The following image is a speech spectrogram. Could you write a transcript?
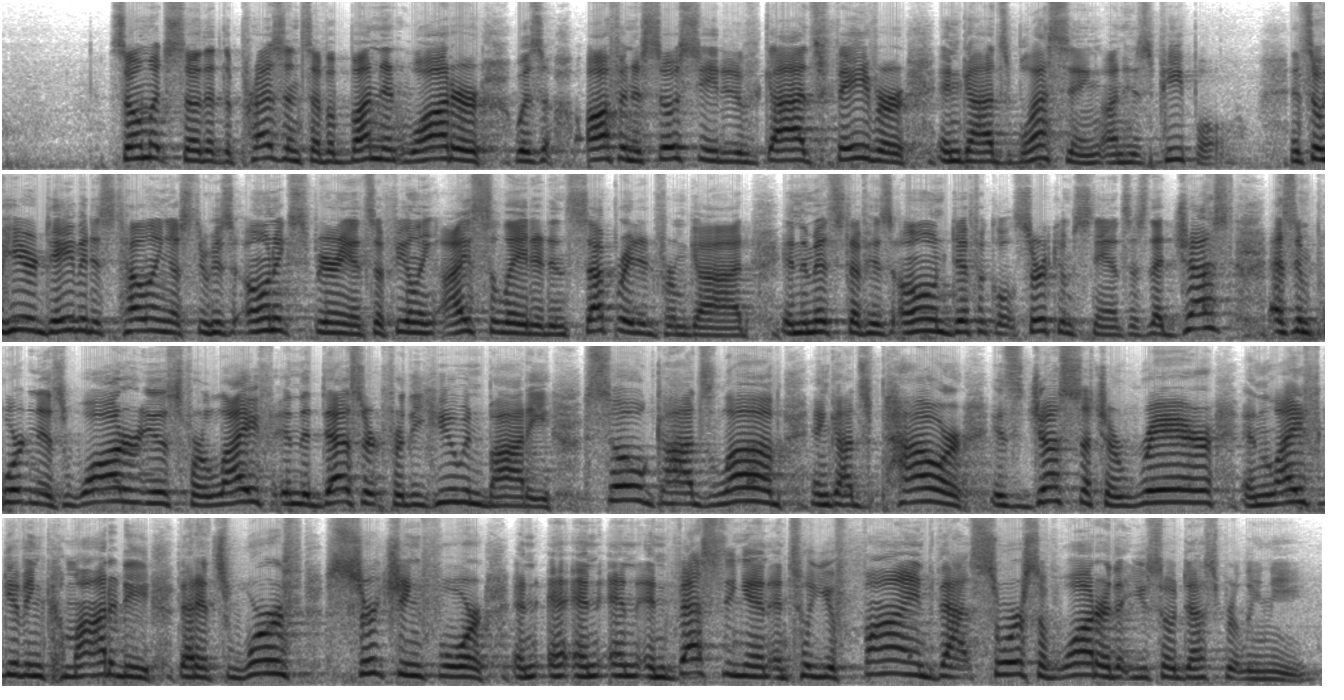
So much so that the presence of abundant water was often associated with God's favor and God's blessing on his people. And so here, David is telling us through his own experience of feeling isolated and separated from God in the midst of his own difficult circumstances that just as important as water is for life in the desert for the human body, so God's love and God's power is just such a rare and life giving commodity that it's worth searching for and, and, and investing in until you find that source of water that you so desperately need.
